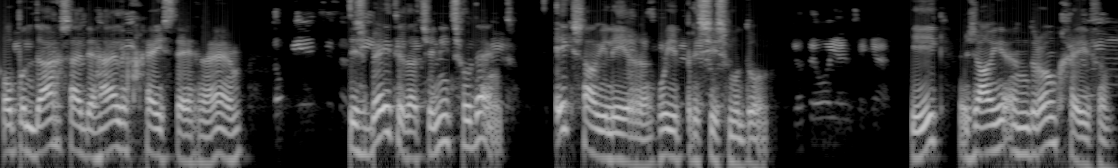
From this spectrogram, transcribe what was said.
Op een dag zei de Heilige Geest tegen hem: Het is beter dat je niet zo denkt. Ik zal je leren hoe je precies moet doen. Ik zal je een droom geven.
